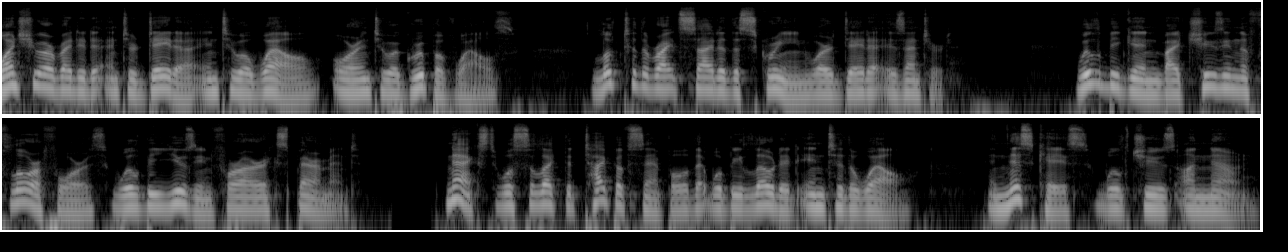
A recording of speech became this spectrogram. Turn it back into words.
Once you are ready to enter data into a well or into a group of wells, look to the right side of the screen where data is entered. We'll begin by choosing the fluorophores we'll be using for our experiment. Next, we'll select the type of sample that will be loaded into the well. In this case, we'll choose Unknown.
